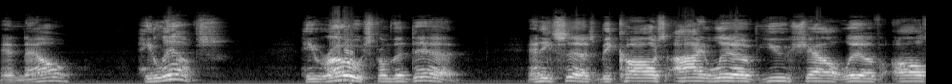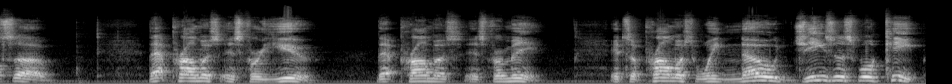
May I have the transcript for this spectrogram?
And now he lives. He rose from the dead. And he says, Because I live, you shall live also. That promise is for you. That promise is for me. It's a promise we know Jesus will keep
